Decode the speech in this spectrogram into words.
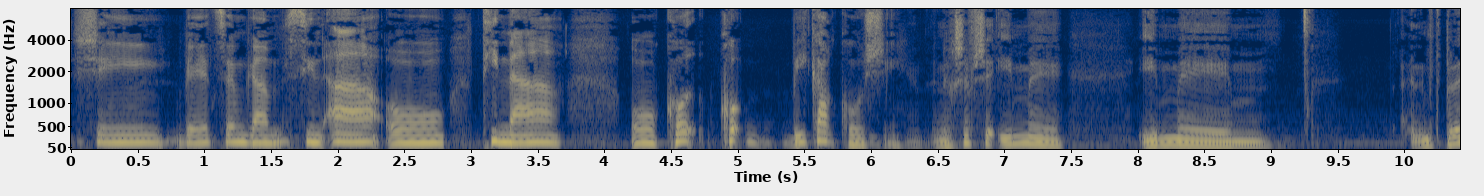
שהיא בעצם גם שנאה או טינה, או כל, כל, בעיקר קושי. אני חושב שאם... אה, אם, אני מתפלא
